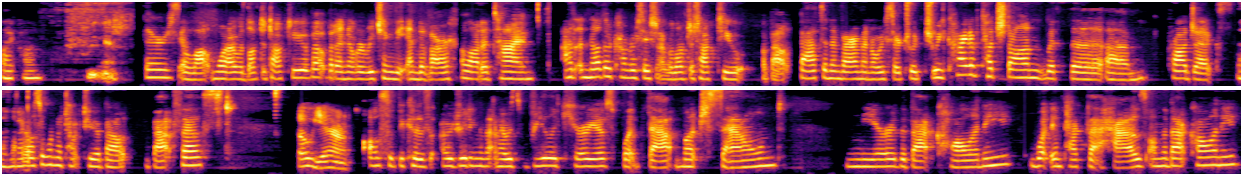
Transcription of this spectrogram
icon. Yeah. There's a lot more I would love to talk to you about, but I know we're reaching the end of our a lot of time. At another conversation, I would love to talk to you about bats and environmental research, which we kind of touched on with the um, projects. And then I also want to talk to you about BatFest Oh, yeah. Also, because I was reading that and I was really curious what that much sound near the bat colony, what impact that has on the bat colony,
